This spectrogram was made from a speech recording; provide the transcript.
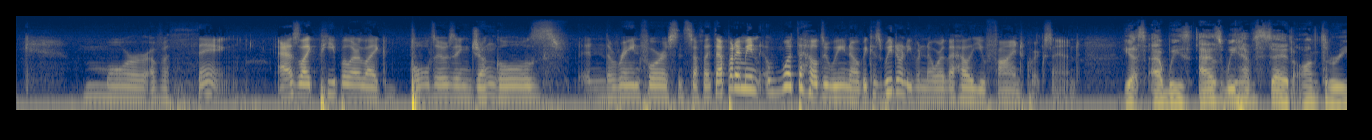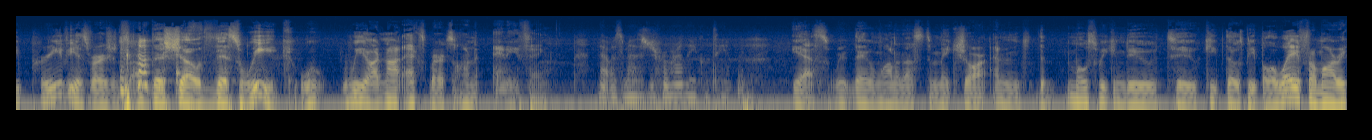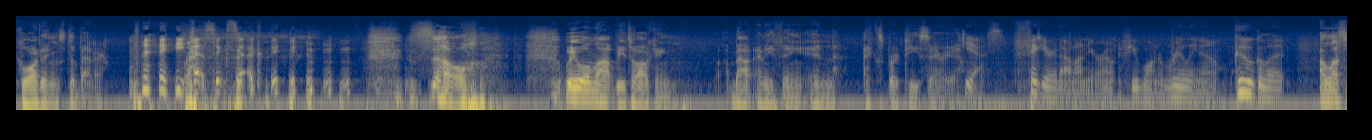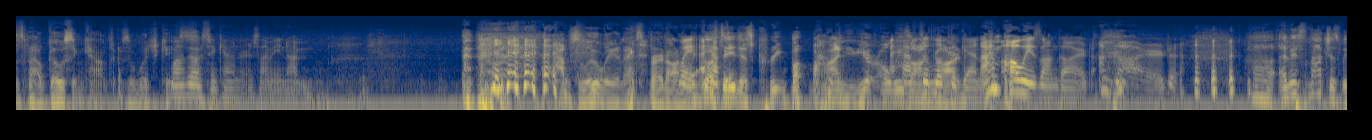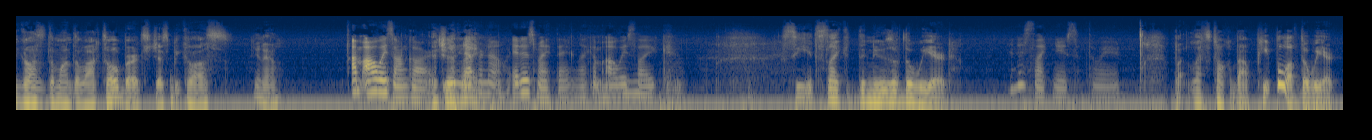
more of a thing. As like people are like bulldozing jungles and the rainforest and stuff like that. But I mean, what the hell do we know? Because we don't even know where the hell you find quicksand. yes, as we as we have said on three previous versions of this show this week, we are not experts on anything. That was a message from our legal team. Yes, we, they wanted us to make sure, and the most we can do to keep those people away from our recordings, the better. yes, exactly. So, we will not be talking about anything in expertise area. yes. Figure it out on your own if you want to really know. Google it. Unless it's about ghost encounters, in which case, Well, ghost encounters. I mean, I'm. absolutely an expert on Wait, it because they to- just creep up behind you. You're always I have on to look guard. again. I'm always on guard. On guard. Uh, and it's not just because it's the month of October, it's just because, you know, I'm always on guard. You your never know. It is my thing. Like I'm always like. see, it's like the news of the weird. It is like news of the weird. But let's talk about people of the weird.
